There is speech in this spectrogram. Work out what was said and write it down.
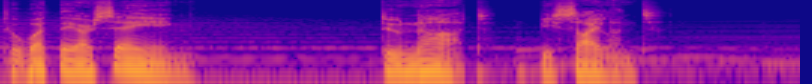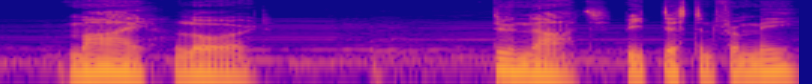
to what they are saying. Do not be silent. My Lord, do not be distant from me.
